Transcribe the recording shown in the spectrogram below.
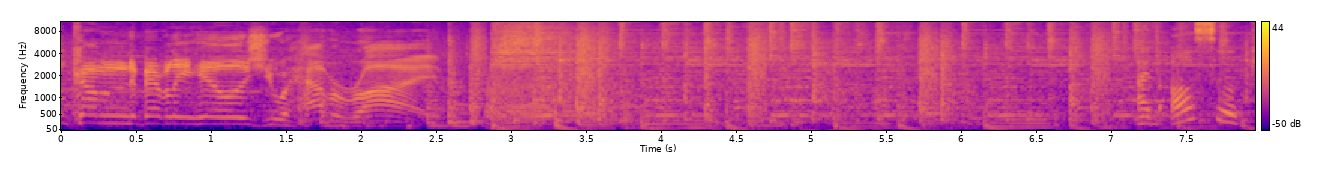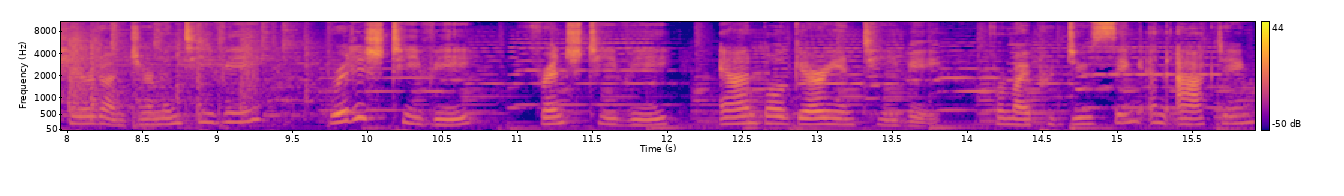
Welcome to Beverly Hills. You have arrived. I've also appeared on German TV, British TV, French TV, and Bulgarian TV for my producing and acting,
